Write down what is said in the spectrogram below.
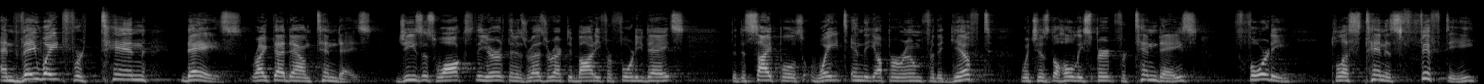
and they wait for 10 days. Write that down 10 days. Jesus walks the earth in his resurrected body for 40 days. The disciples wait in the upper room for the gift which is the Holy Spirit, for 10 days. 40 plus 10 is 50.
